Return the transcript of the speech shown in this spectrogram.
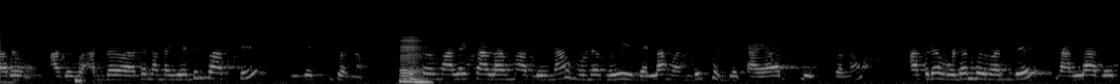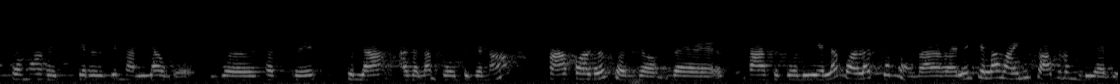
வரும். அது அந்த அதை நம்ம எதிர்பார்த்து வச்சுக்கணும் மழைக்காலம் அப்படின்னா உணவு இதெல்லாம் வந்து கொஞ்சம் தயாரிச்சு வச்சுக்கணும். அப்புறம் உடம்பு வந்து நல்லா வெப்பமா வச்சுக்கிறதுக்கு நல்லா சற்று குல்லா அதெல்லாம் போட்டுக்கணும். சாப்பாடும் கொஞ்சம் இந்த நாட்டுக்கோழி எல்லாம் வளர்க்கணும். விலைக்கெல்லாம் வாங்கி சாப்பிட முடியாது.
